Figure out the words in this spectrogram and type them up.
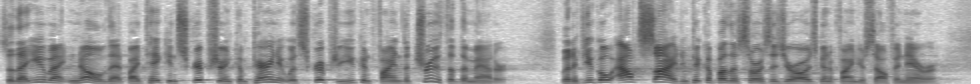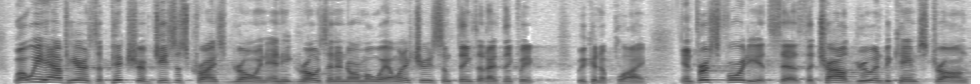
so that you might know that by taking Scripture and comparing it with Scripture, you can find the truth of the matter. But if you go outside and pick up other sources, you're always going to find yourself in error. What we have here is a picture of Jesus Christ growing, and he grows in a normal way. I want to show you some things that I think we we can apply. In verse 40, it says, The child grew and became strong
